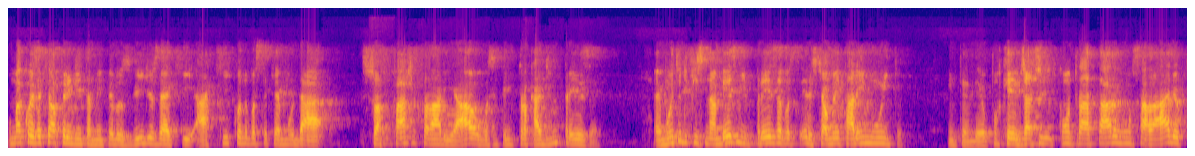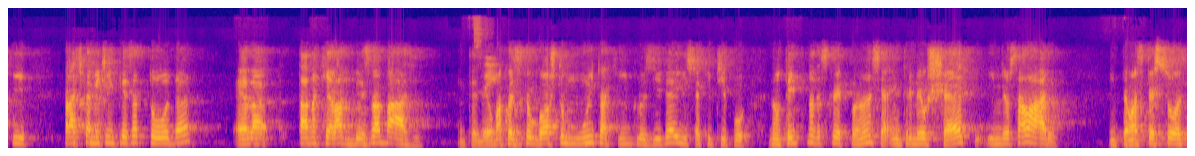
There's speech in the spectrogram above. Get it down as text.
uma coisa que eu aprendi também pelos vídeos é que aqui, quando você quer mudar sua faixa salarial, você tem que trocar de empresa. É muito difícil na mesma empresa você, eles te aumentarem muito, entendeu? Porque já te contrataram um salário que praticamente a empresa toda ela tá naquela mesma base, entendeu? Sim. Uma coisa que eu gosto muito aqui, inclusive, é isso, é que tipo não tem tanta discrepância entre meu chefe e meu salário. Então as pessoas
